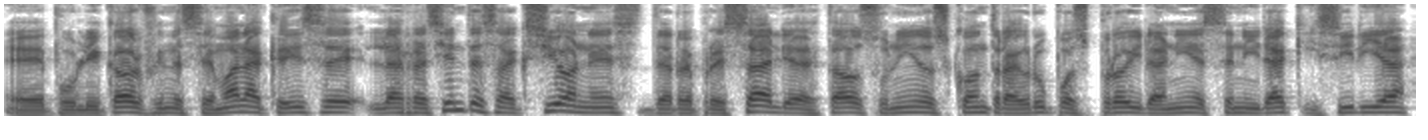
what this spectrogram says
eh, publicado el fin de semana, que dice las recientes acciones de represalia de Estados Unidos contra grupos pro-iraníes en Irak y Siria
